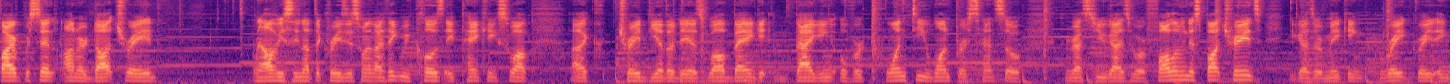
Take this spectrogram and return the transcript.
5% on our dot trade. And obviously not the craziest one. I think we closed a pancake swap uh, trade the other day as well, bang, bagging over 21%. So congrats to you guys who are following the spot trades. You guys are making great, great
